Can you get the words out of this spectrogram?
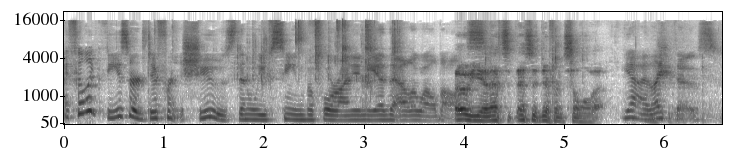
I feel like these are different shoes than we've seen before on any of the LOL dolls. Oh, yeah, that's that's a different silhouette. Yeah, I like shoe. those.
